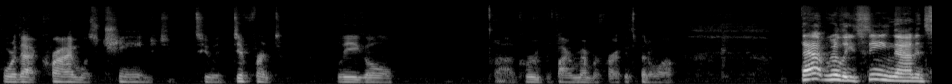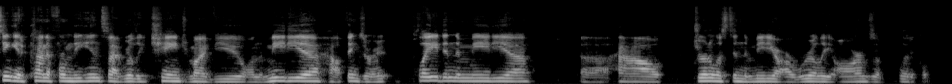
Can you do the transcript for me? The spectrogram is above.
for that crime was changed to a different legal uh, group, if I remember correctly. It's been a while. That really seeing that and seeing it kind of from the inside really changed my view on the media, how things are played in the media, uh, how journalists in the media are really arms of political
